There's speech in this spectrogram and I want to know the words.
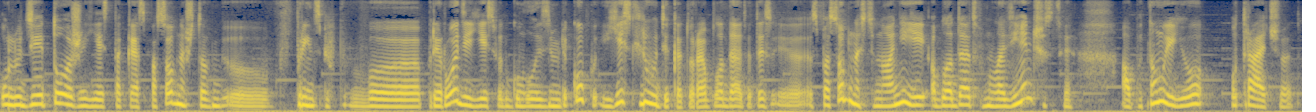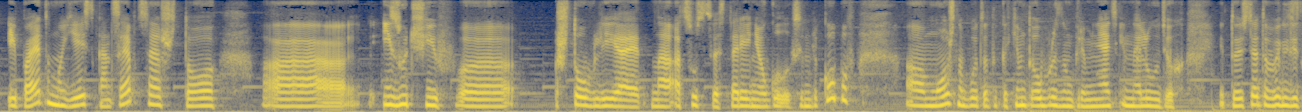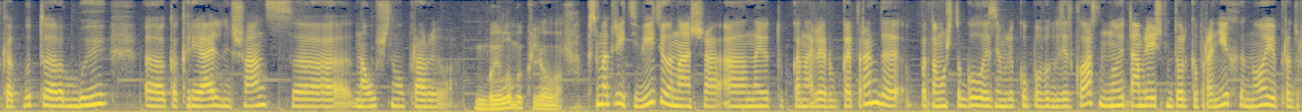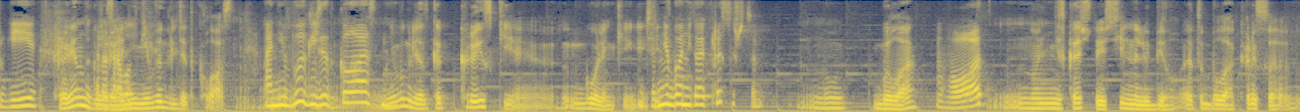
у людей тоже есть такая способность, что э, в принципе в природе есть вот голые землекопы, и есть люди, которые обладают этой э, способностью, но они ей обладают в младенчестве, а потом ее утрачивают. И поэтому есть концепция, что а, изучив э, что влияет на отсутствие старения у голых землекопов, а, можно будет это каким-то образом применять и на людях. И то есть это выглядит как будто бы э, как реальный шанс э, научного прорыва. Было бы клево. Посмотрите видео наше на YouTube-канале РБК Тренды, потому что голые землекопы выглядят классно, но и там речь не только про них, но и про другие Откровенно говоря, они не выглядят классно. Они, они выглядят классно. Они выглядят как крыски голенькие. У тебя не было никакой крысы, что ли? Ну, была. Вот. Но не сказать, что я сильно любил. Это была крыса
